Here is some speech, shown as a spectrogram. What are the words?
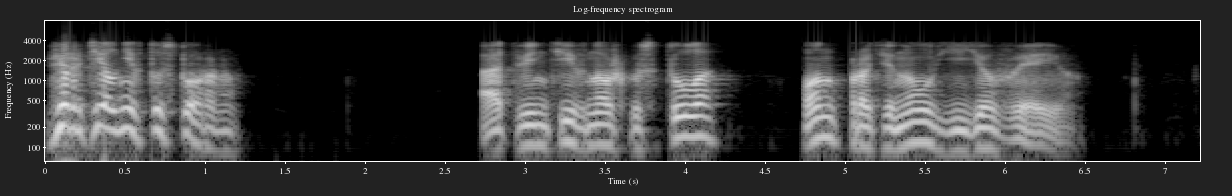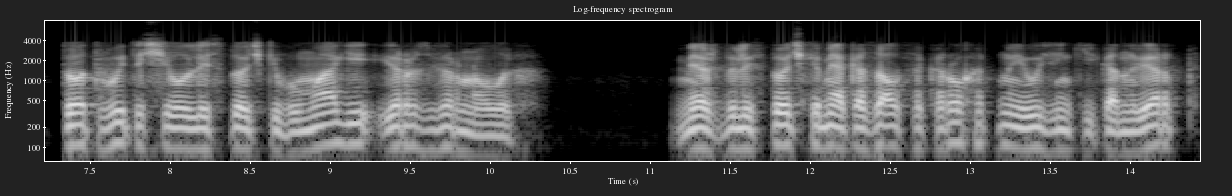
Вертел не в ту сторону. Отвинтив ножку стула, он протянул ее Вэю. Тот вытащил листочки бумаги и развернул их. Между листочками оказался крохотный узенький конверт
